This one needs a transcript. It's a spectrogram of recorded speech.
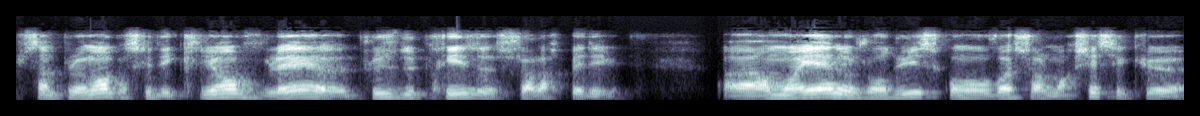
simplement parce que des clients voulaient plus de prises sur leur PDU. En moyenne, aujourd'hui, ce qu'on voit sur le marché, c'est que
